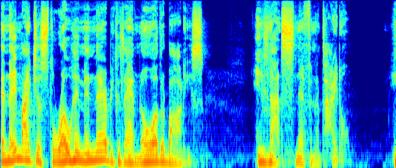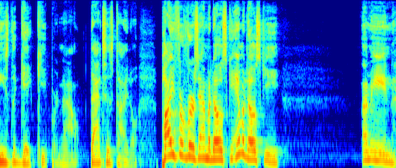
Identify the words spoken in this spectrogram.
and they might just throw him in there because they have no other bodies. He's not sniffing a title. He's the gatekeeper now. That's his title. Pyfer versus Amedovski. Amedovski, I mean,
